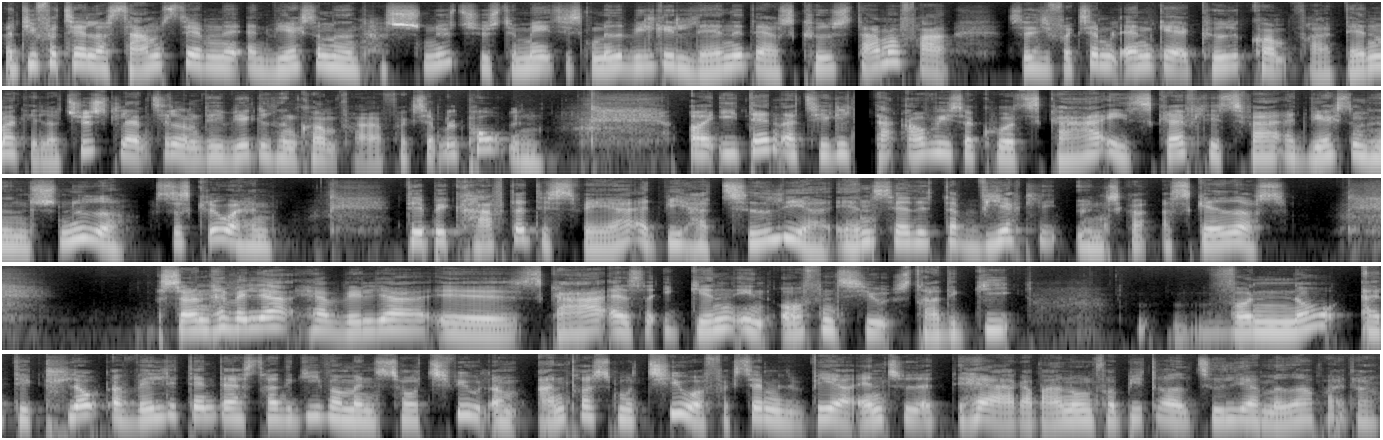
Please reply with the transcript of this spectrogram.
Og de fortæller samstemmende, at virksomheden har snydt systematisk med, hvilke lande deres kød stammer fra. Så de for eksempel angav, at kødet kom fra Danmark eller Tyskland, selvom det i virkeligheden kom fra for eksempel Polen. Og i den artikel, der afviser Kurt Skare i et skriftligt svar, at virksomheden snyder. Så skriver han, det bekræfter desværre, at vi har tidligere ansatte, der virkelig ønsker at skade os. Søren, her vælger, her vælger øh, Skare altså igen en offensiv strategi. Hvornår er det klogt at vælge den der strategi, hvor man så tvivl om andres motiver, for eksempel ved at antyde, at her er der bare nogle forbidrede tidligere medarbejdere?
